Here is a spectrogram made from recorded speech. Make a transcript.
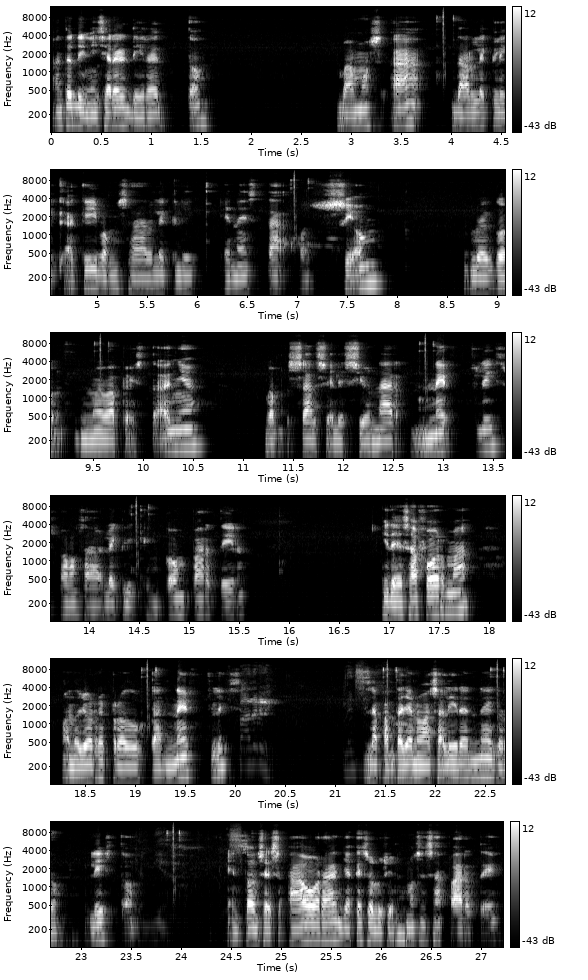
Antes de iniciar el directo, vamos a darle clic aquí, vamos a darle clic en esta opción luego nueva pestaña. Vamos a seleccionar Netflix. Vamos a darle clic en compartir. Y de esa forma cuando yo reproduzca Netflix la pantalla no va a salir en negro. Listo entonces ahora ya que solucionamos esa parte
